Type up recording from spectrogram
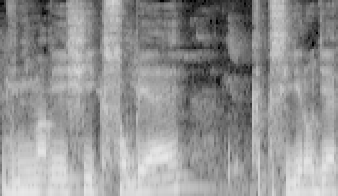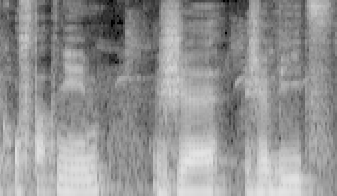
Vnímavější k sobě, k přírodě, k ostatním, že, že víc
